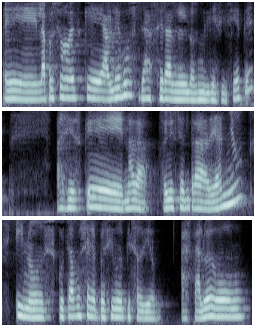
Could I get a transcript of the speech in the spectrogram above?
eh, la próxima vez que hablemos ya será en el 2017. Así es que nada, feliz entrada de año y nos escuchamos en el próximo episodio. Hasta luego.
